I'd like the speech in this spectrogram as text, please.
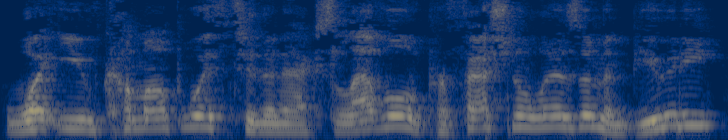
what you've come up with to the next level of professionalism and beauty.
